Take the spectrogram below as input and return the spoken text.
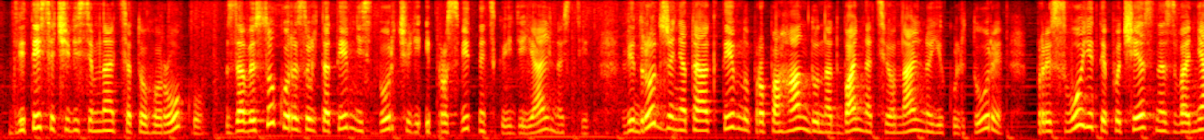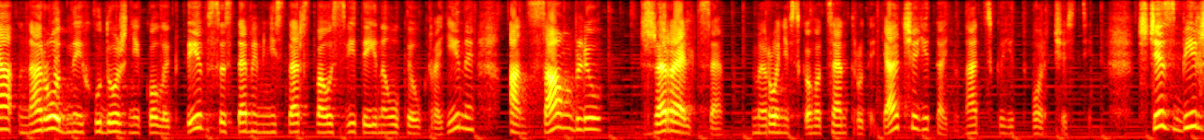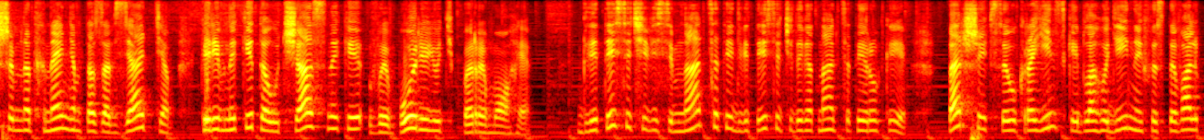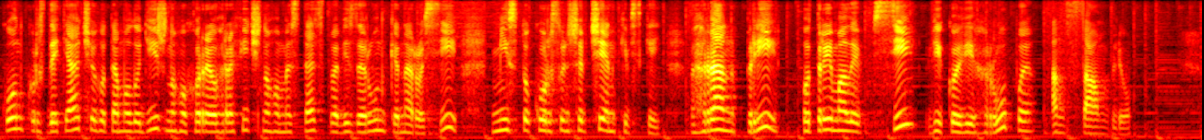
2018 року за високу результативність творчої і просвітницької діяльності, відродження та активну пропаганду надбань національної культури присвоїти почесне звання Народний художній колектив системи Міністерства освіти і науки України ансамблю Джерельце Миронівського центру дитячої та юнацької творчості. Ще з більшим натхненням та завзяттям керівники та учасники виборюють перемоги. 2018-2019 роки перший всеукраїнський благодійний фестиваль конкурс дитячого та молодіжного хореографічного мистецтва Візерунки на Росі, місто Корсунь Шевченківський, гран-прі отримали всі вікові групи ансамблю.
